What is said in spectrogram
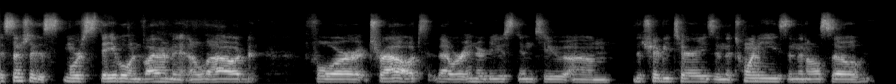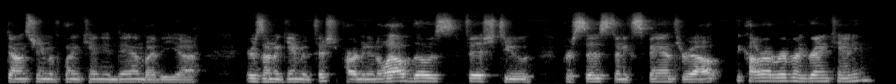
essentially this more stable environment allowed for trout that were introduced into um, the tributaries in the 20s and then also downstream of Glen Canyon Dam by the uh, Arizona Game and Fish Department. It allowed those fish to persist and expand throughout the Colorado River and Grand Canyon.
